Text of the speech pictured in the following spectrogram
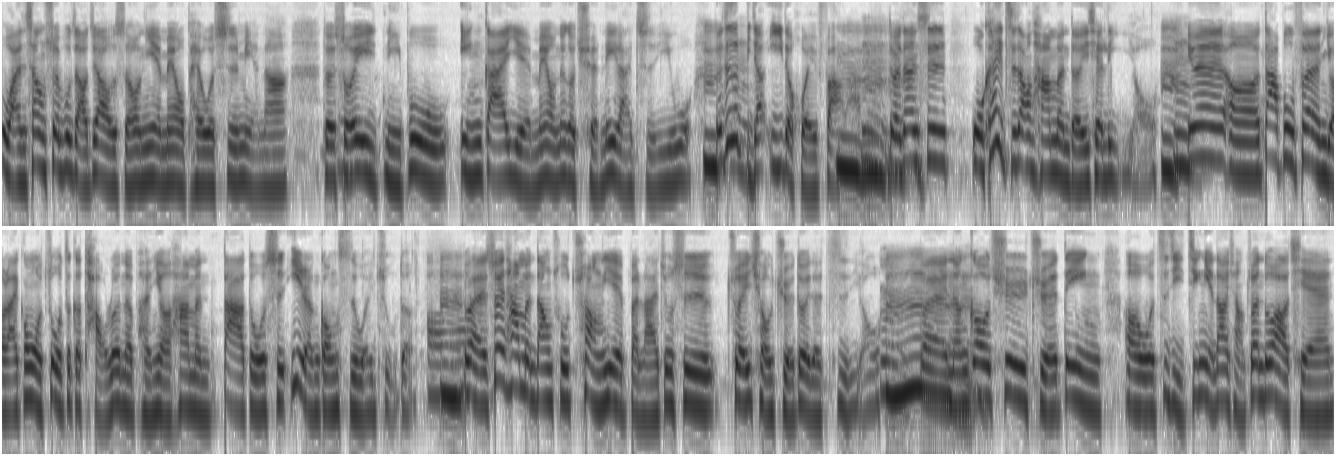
晚上睡不着觉的时候，你也没有陪我失眠啊，对，所以你不应该也没有那个权利来质疑我，对，这是比较一的回法啦，对，但是我可以知道他们的一些理由，因为呃，大部分有来跟我做这个讨论的朋友，他们大多是艺人公司为主的，对，所以他们当初创业本来就是追求绝对的自由，对，能够去决定呃我自己今年到底想赚多少钱，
